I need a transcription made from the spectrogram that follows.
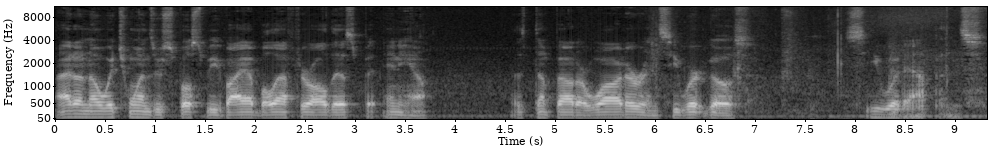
I don't know which ones are supposed to be viable after all this, but anyhow, let's dump out our water and see where it goes. See what happens.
